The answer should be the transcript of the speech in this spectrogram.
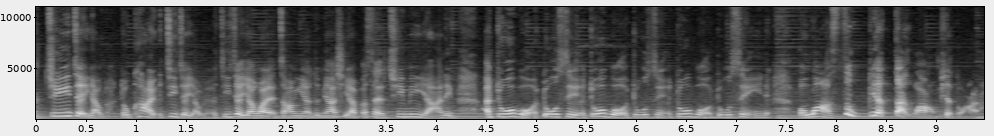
အကြီးကျယ်ရောက်တာဒုက္ခတွေအကြီးကျယ်ရောက်တယ်အကြီးကျယ်ရောက်ရတဲ့အကြောင်းကြီးကသူများရှိကပတ်ဆက်ချီးမိရာနေအတိုးပေါ်အတိုးစင်အတိုးပေါ်အတိုးစင်အတိုးပေါ်အတိုးစင်ရင်းနဲ့ဘဝကစုပ်ပြတ်တက်သွားအောင်ဖြစ်သွားတာ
